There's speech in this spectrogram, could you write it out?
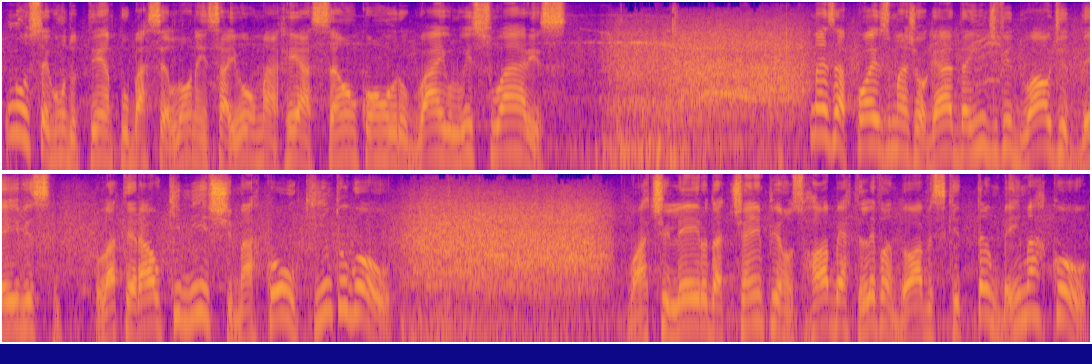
No segundo tempo, o Barcelona ensaiou uma reação com o uruguaio Luiz Soares. Mas após uma jogada individual de Davis, o lateral Kimmich marcou o quinto gol. O artilheiro da Champions, Robert Lewandowski, também marcou.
